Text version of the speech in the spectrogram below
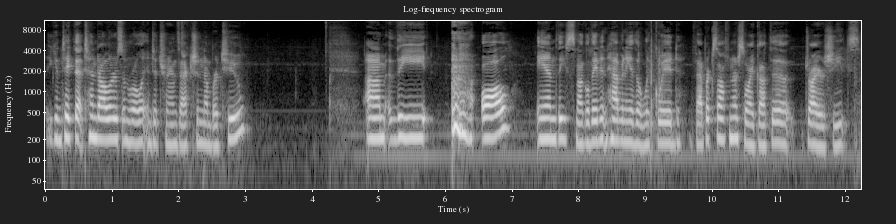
You can take that $10 and roll it into transaction number two. Um, the All and the Snuggle, they didn't have any of the liquid fabric softener, so I got the dryer sheets,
